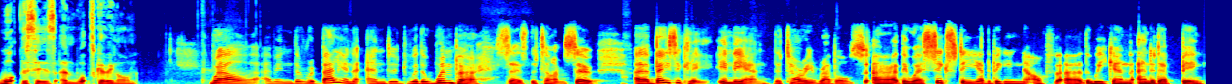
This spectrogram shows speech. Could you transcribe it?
what this is and what's going on. Well, I mean, the rebellion ended with a whimper, says the Times. So uh, basically, in the end, the Tory rebels, uh, there were 60 at the beginning of uh, the weekend, ended up being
